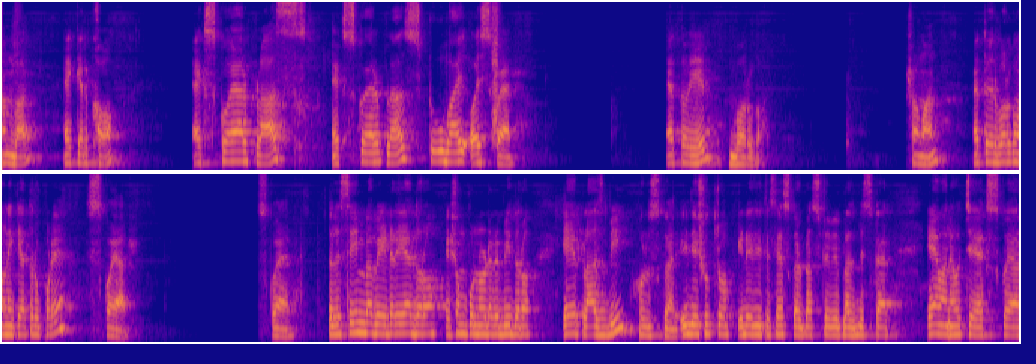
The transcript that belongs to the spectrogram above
নাম্বার, একের খ X square plus X square plus two by Y square এত এর বর্গ। সমান এত এর বর্গ মানে কি? এতর উপরে স্কোয়ার স্কোয়ার তাহলে সেম ভাবে এটার এ ধরো, এ সম্পূর্ণ সম্পূর্ণটার বি ধরো, A plus B whole square এই যে সূত্র এটা দিতেছে square plus two B plus B square A মানে হচ্ছে এক্স স্কোয়ার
